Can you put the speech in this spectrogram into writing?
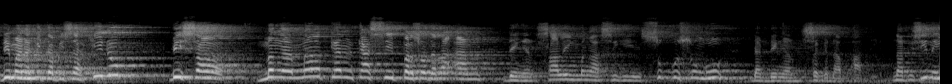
di mana kita bisa hidup bisa mengamalkan kasih persaudaraan dengan saling mengasihi sungguh-sungguh dan dengan segenap hati. Nah, di sini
